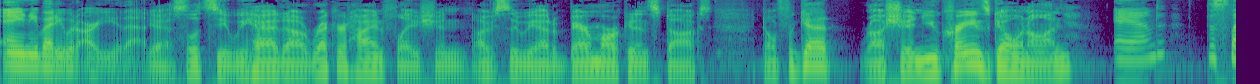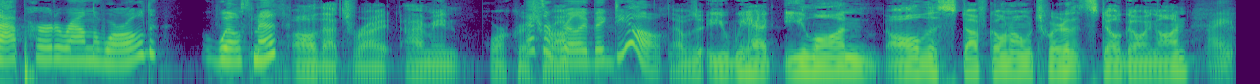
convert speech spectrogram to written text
anybody would argue that. Yeah, so let's see. We had uh, record high inflation. Obviously, we had a bear market in stocks. Don't forget, Russia and Ukraine's going on. And the slap heard around the world, Will Smith. Oh, that's right. I mean, poor Chris That's a really big deal. that was we had Elon, all this stuff going on with Twitter that's still going on. Right.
